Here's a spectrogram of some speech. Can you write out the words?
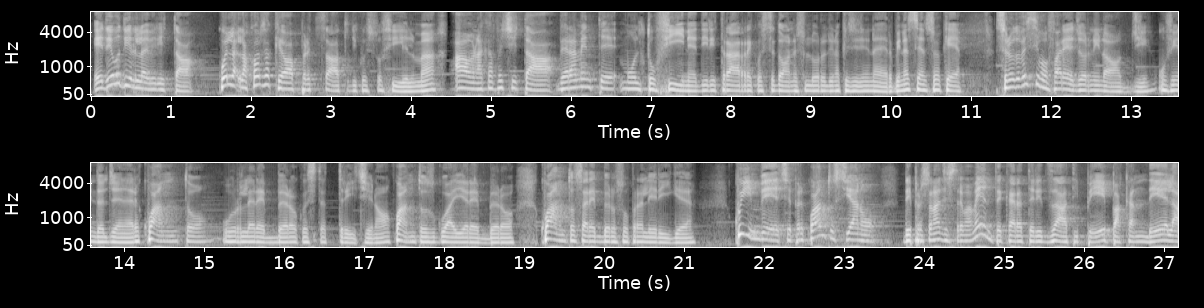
E devo dire la verità. Quella, la cosa che ho apprezzato di questo film ha una capacità veramente molto fine di ritrarre queste donne sull'oro di una crisi di nervi, nel senso che se lo dovessimo fare ai giorni d'oggi, un film del genere, quanto urlerebbero queste attrici, no? Quanto sguaierebbero, quanto sarebbero sopra le righe. Qui invece, per quanto siano dei personaggi estremamente caratterizzati, Pepa, Candela,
